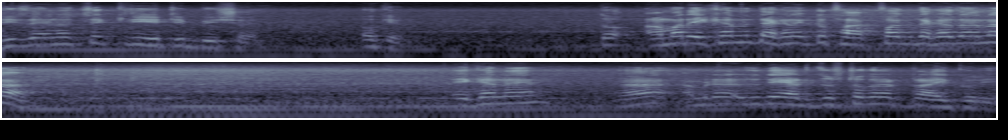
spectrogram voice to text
ডিজাইন হচ্ছে ক্রিয়েটিভ বিষয়। ওকে তো আমার এখানে দেখেন একটু ফাঁক ফাঁক দেখা যায় না? এখানে হ্যাঁ আমি এটা যদি অ্যাডজাস্ট করার ট্রাই করি।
